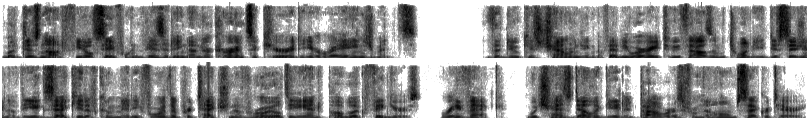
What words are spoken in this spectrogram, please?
but does not feel safe when visiting under current security arrangements. The Duke is challenging the February 2020 decision of the Executive Committee for the Protection of Royalty and Public Figures, RAVEC, which has delegated powers from the Home Secretary.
